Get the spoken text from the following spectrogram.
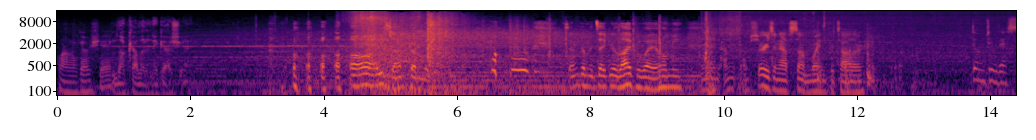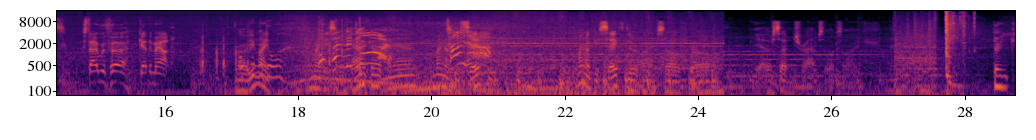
Want to negotiate? I'm not coming to negotiate. Oh, he said I'm coming. to- said I'm coming to take your life away, homie. And I'm, I'm sure he's gonna have something waiting for Tyler. Don't do this. Stay with her. Get them out. Bro, you Open the might, door. you might need some Open the backup, door! man. It might not be safe. To, might not be safe to do it by himself, bro. Yeah, they're setting traps. It looks like. Dink.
